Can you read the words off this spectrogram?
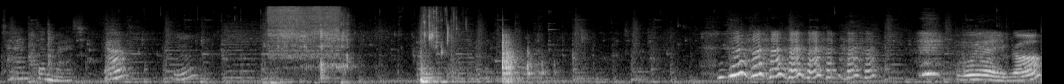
차한잔 마실까? 응? 뭐야 이거?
